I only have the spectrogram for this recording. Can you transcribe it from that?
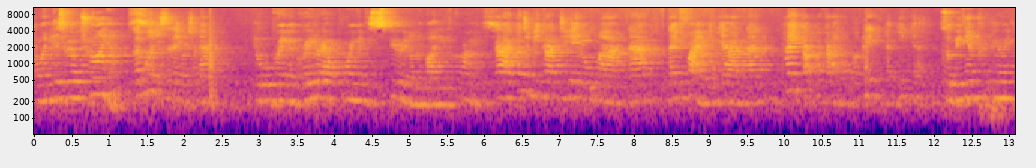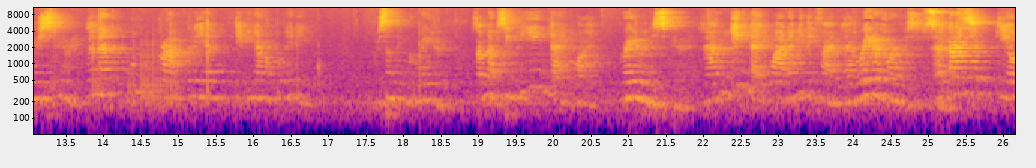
And when Israel triumphs, และเมื่ออิสราเอลชนะ it will bring a greater outpouring of the Spirit on the body of Christ. การก็จะมีการเทลงมานะในฝ่ายวิญญาณนั้น ให้กับพระกายของพระคริสต์อย่างยิ่งใหญ่ So begin preparing your spirit ดังนั้นคุณตระเตรียมจิตวิญญาณของคุณให้ดี for something greater, สำหรับสิ่งที่ยิ่งใหญ่กว่า greater in the Spirit, นะยิ่งใหญ่กว่าในมิติฝ่ายวิญญาณ a greater harvest of และการ souls. เกี่ยว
